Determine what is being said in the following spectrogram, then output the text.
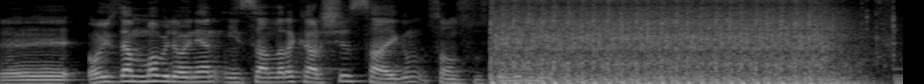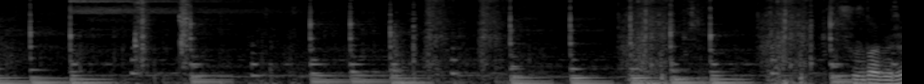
E, o yüzden mobil oynayan insanlara karşı saygım sonsuz gibi. Şurada biri.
